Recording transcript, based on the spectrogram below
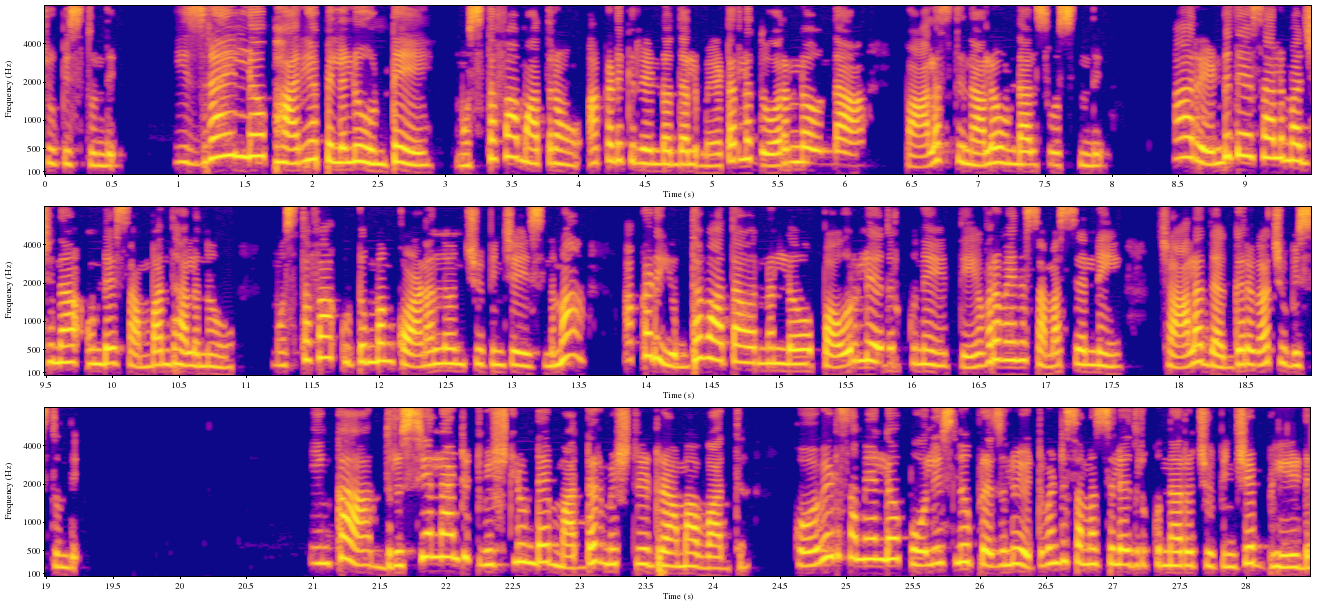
చూపిస్తుంది. ఇజ్రాయిల్లో భార్య పిల్లలు ఉంటే ముస్తఫా మాత్రం అక్కడికి రెండు వందల మీటర్ల దూరంలో ఉన్న పాలస్తీనాలో ఉండాల్సి వస్తుంది. ఆ రెండు దేశాల మధ్యన ఉండే సంబంధాలను ముస్తఫా కుటుంబం కోణంలో చూపించే ఈ సినిమా అక్కడ యుద్ధ వాతావరణంలో పౌరులు ఎదుర్కొనే తీవ్రమైన సమస్యల్ని చాలా దగ్గరగా చూపిస్తుంది. ఇంకా దృశ్యం లాంటి ట్విస్టులుండే మర్డర్ మిస్టరీ డ్రామా వద్ కోవిడ్ సమయంలో పోలీసులు ప్రజలు ఎటువంటి సమస్యలు ఎదుర్కొన్నారో చూపించే భీడ్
